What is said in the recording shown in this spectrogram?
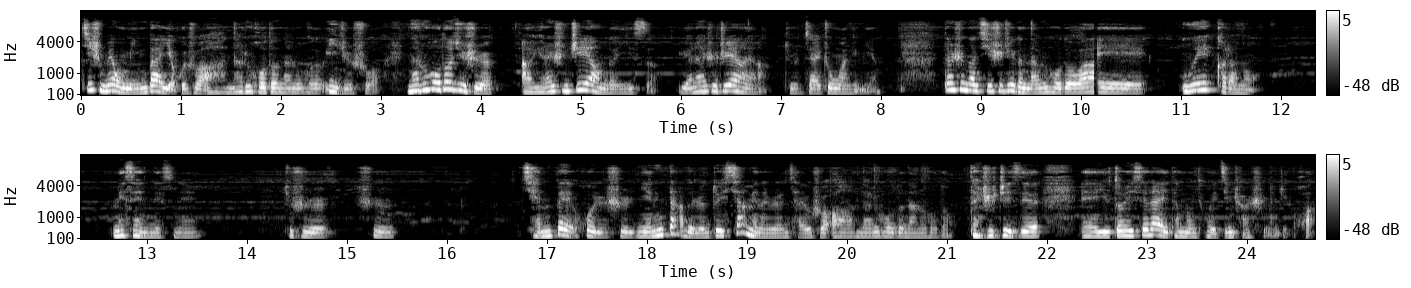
即使没有明白也会说啊，なるほど、なるほど，一直说，なるほど就是。啊，原来是这样的意思，原来是这样呀，就是在中文里面。但是呢，其实这个南吕活动啊，诶，ウエカダノミサネですね，就是是前辈或者是年龄大的人对下面的人才会说啊，南吕活动，南吕活动。但是这些诶，ゆとり世代他们就会经常使用这个话。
